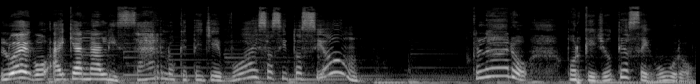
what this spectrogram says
Luego hay que analizar lo que te llevó a esa situación. Claro, porque yo te aseguro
